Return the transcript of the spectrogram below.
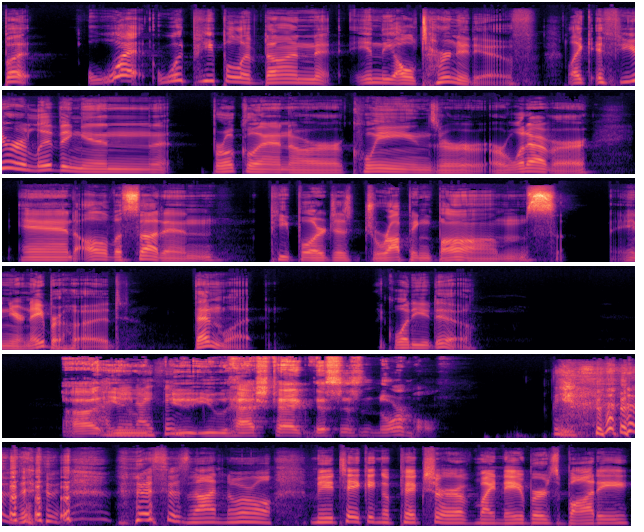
But what would people have done in the alternative? Like if you're living in Brooklyn or Queens or or whatever, and all of a sudden people are just dropping bombs in your neighborhood, then what? Like what do you do? Uh, I you, mean, I think you, you hashtag this isn't normal. this is not normal. Me taking a picture of my neighbor's body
